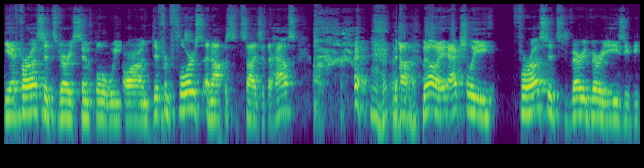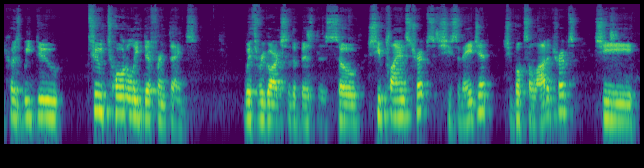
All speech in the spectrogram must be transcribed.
Yeah, for us, it's very simple. We are on different floors and opposite sides of the house. no, no, actually, for us, it's very, very easy because we do two totally different things with regards to the business. So she plans trips. She's an agent. She books a lot of trips. She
